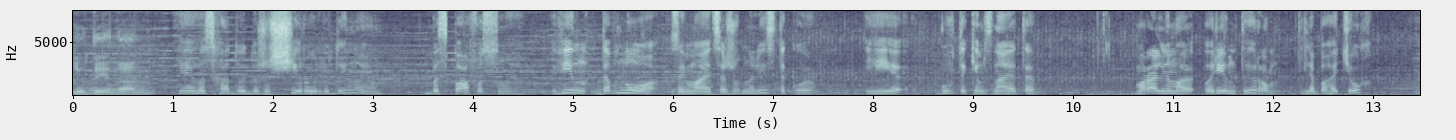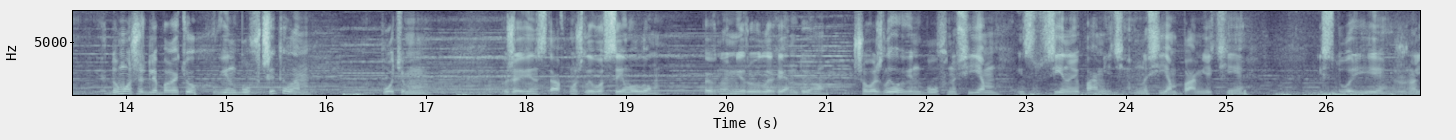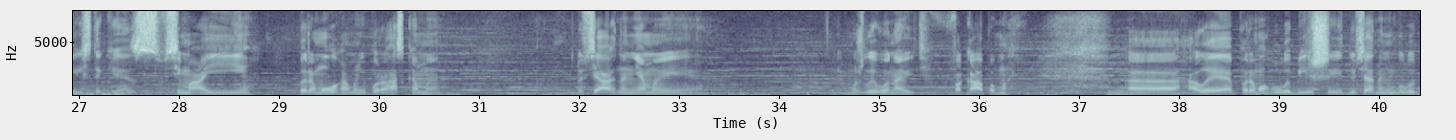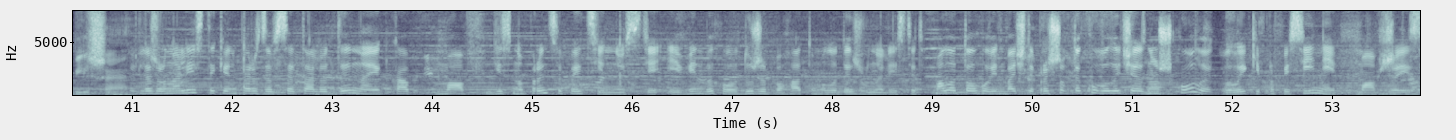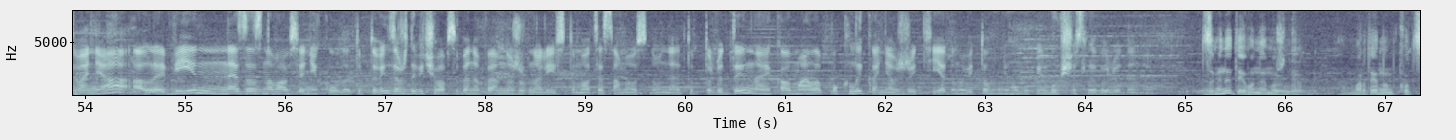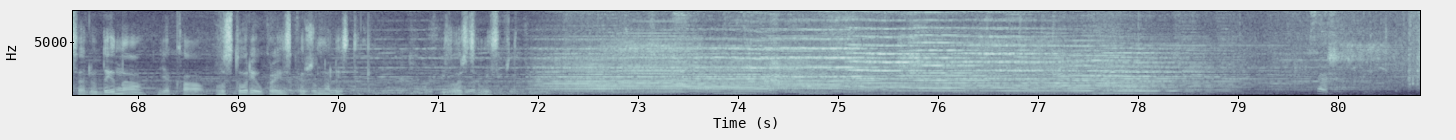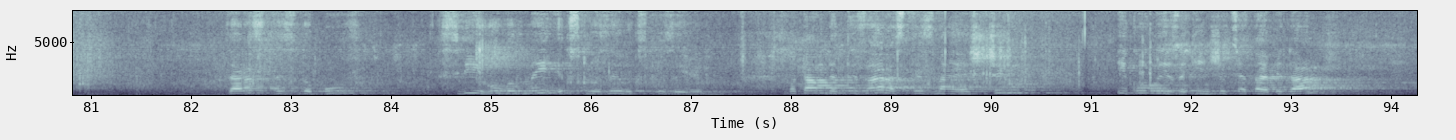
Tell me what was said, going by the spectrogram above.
людина. Я його згадую дуже щирою людиною, безпафосною. Він давно займається журналістикою і був таким, знаєте, моральним орієнтиром для багатьох. Я думаю, що для багатьох він був вчителем, потім вже він став, можливо, символом, певною мірою легендою. Що важливо, він був носієм інституційної пам'яті, носієм пам'яті історії журналістики з всіма її перемогами і поразками, досягненнями, можливо, навіть факапами. Е, Але перемог було більше і досягнень було більше. Для журналістики він перш за все та людина, яка мав дійсно принципи і цінності, і він виховав дуже багато молодих журналістів. Мало того, він, бачите, пройшов таку величезну школу, великі професійні, мав вже і звання, але він не зазнавався ніколи. Тобто він завжди відчував себе напевно журналістом. А це саме основне. Тобто людина, яка мала покликання в житті. Я думаю, від того в нього був він був щасливою людиною. Замінити його неможливо. Мартиненко це людина, яка в історії української журналістики залишиться назавжди. Саша, зараз ти здобув свій головний ексклюзив ексклюзивів. Бо там, де ти зараз, ти знаєш чим і коли закінчиться та біда,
